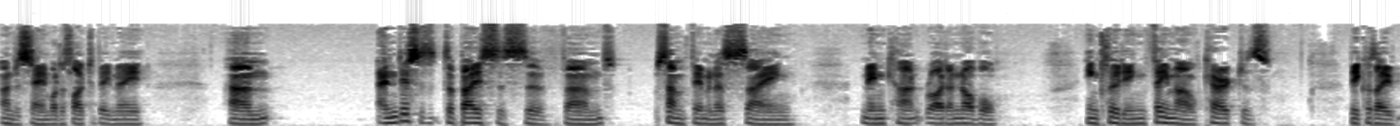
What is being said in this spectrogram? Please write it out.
understand what it's like to be me. Um, and this is the basis of um, some feminists saying men can't write a novel including female characters because they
